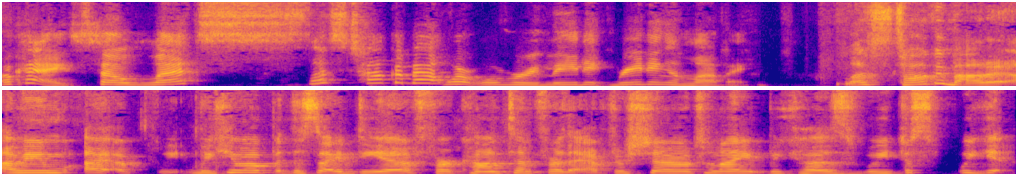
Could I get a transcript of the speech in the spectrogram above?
Okay, so let's let's talk about what, what we're reading, reading and loving. Let's talk about it. I mean, I, we came up with this idea for content for the after show tonight because we just we get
